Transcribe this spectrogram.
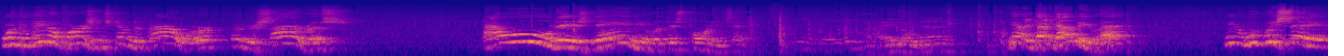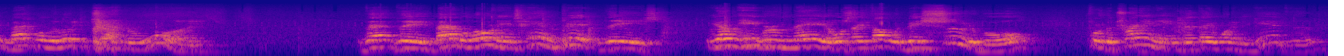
When the Medo-Persians come to power under Cyrus, how old is Daniel at this point in time? Yeah, it got, gotta be right. You know, what we said it back when we looked at chapter one, that the Babylonians handpicked these young Hebrew males they thought would be suitable for the training that they wanted to give them.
